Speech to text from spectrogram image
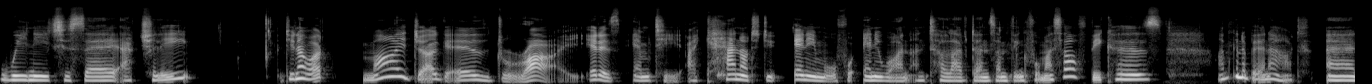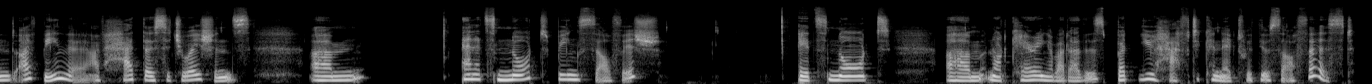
we need to say, actually, do you know what? My jug is dry. It is empty. I cannot do any more for anyone until I've done something for myself because I'm going to burn out. And I've been there, I've had those situations. Um, and it's not being selfish, it's not. Um, not caring about others, but you have to connect with yourself first.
